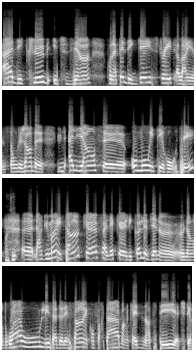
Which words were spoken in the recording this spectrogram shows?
à des clubs étudiants qu'on appelle des gay straight alliance donc le genre de une alliance euh, homo hétéro tu sais. Euh, l'argument étant que fallait que l'école devienne un, endroit où les adolescents inconfortables en quête d'identité etc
